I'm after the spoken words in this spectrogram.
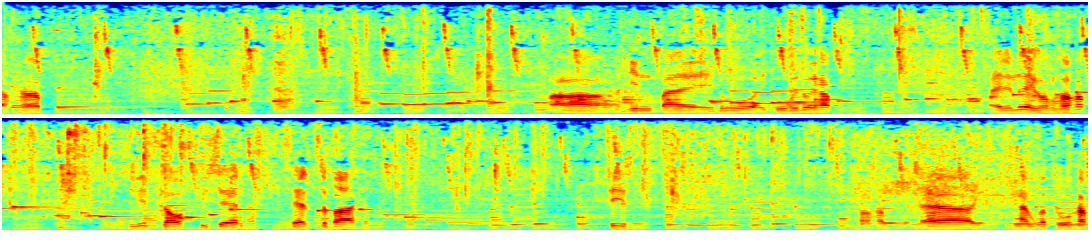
เอาละครับ อ่า กินไปด้วยดูไปด้วยครับ ไปเรื่อยๆของเขาครับ ชีวิตเขาพี่แสนครับ แสนสบายครับที่เอาครับเสร็จแล้วน้ำก็ถูครับ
